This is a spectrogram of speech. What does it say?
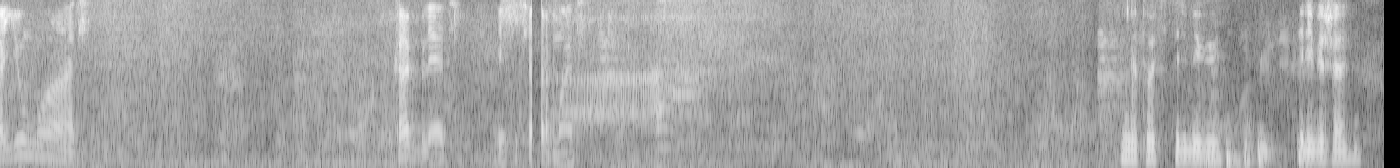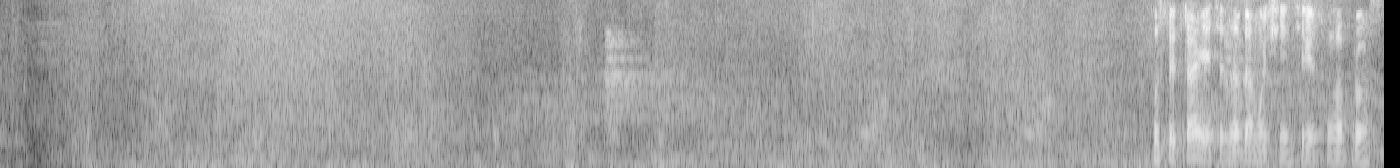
Твою мать! Как, блядь? Их у тебя мать. Готовься перебегать. Перебежали. После тра я тебе задам очень интересный вопрос.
